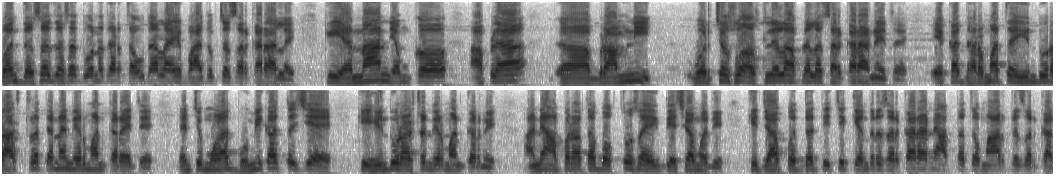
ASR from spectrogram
पण जसं जसं दोन हजार चौदाला हे भाजपचं सरकार आलंय की यांना नेमकं आपल्या ब्राह्मणी वर्चस्व असलेलं आपल्याला सरकार आणायचं आहे. एका धर्माचं हिंदू राष्ट्र त्यांना निर्माण करायचं आहे यांची मुळात भूमिकाच तशी आहे की हिंदू राष्ट्र निर्माण करणे. आणि आपण आता बघतोच आहे देशामध्ये की ज्या पद्धतीची केंद्र सरकार आणि आत्ताचं महाराष्ट्र सरकार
